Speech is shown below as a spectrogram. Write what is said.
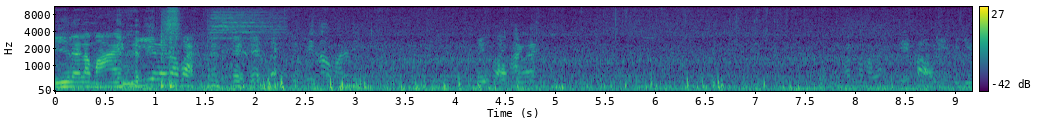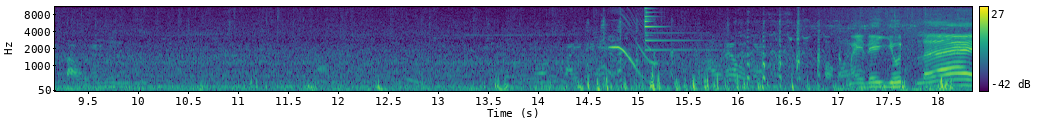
ม่มีอะไรละไม้มีอะไรแล้วบ้างไม่เข้ามาแล้วพี่ดึงออกใช่ไหมเดี๋ยวเป่าดิไปยืนเป่างั้นไม่รู้เอาแล้วเนี่ยสองร้อยไม่ได้หยุดเลย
